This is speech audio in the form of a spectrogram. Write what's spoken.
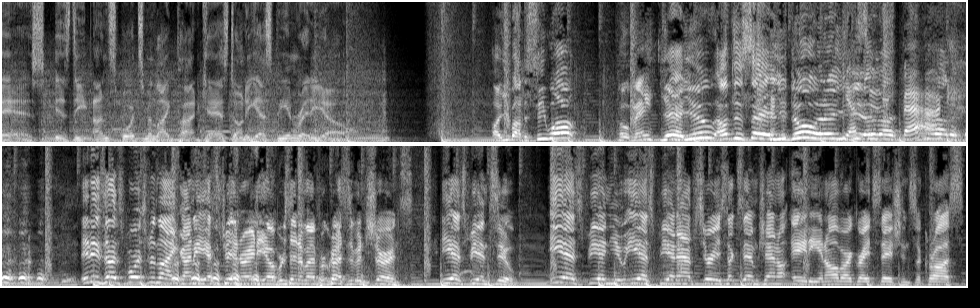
This is the Unsportsmanlike Podcast on ESPN Radio. Are you about to see walk? Who, me? Yeah, you. I'm just saying, you doing it. Guess you, who's back? It is Unsportsmanlike on ESPN Radio, presented by Progressive Insurance, E ESPN 2, ESPNU, ESPN app, Sirius XM Channel 80, and all of our great stations across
